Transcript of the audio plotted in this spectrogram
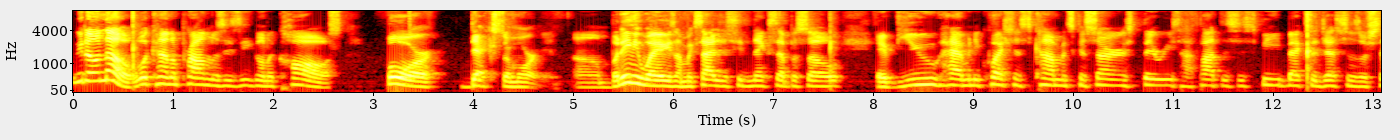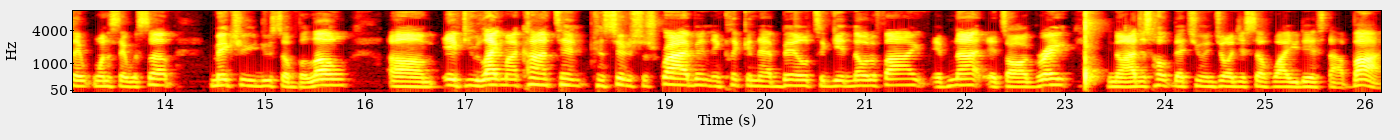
We don't know. What kind of problems is he going to cause for Dexter Morgan? Um, but anyways, I'm excited to see the next episode. If you have any questions, comments, concerns, theories, hypotheses, feedback, suggestions, or say want to say what's up, make sure you do so below. Um, if you like my content, consider subscribing and clicking that bell to get notified. If not, it's all great. You know, I just hope that you enjoyed yourself while you did stop by.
